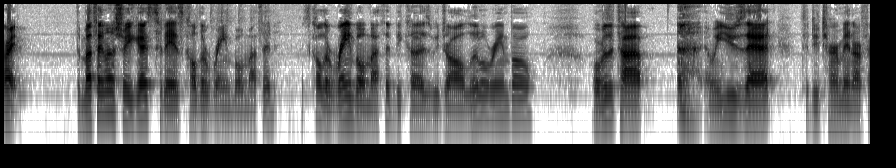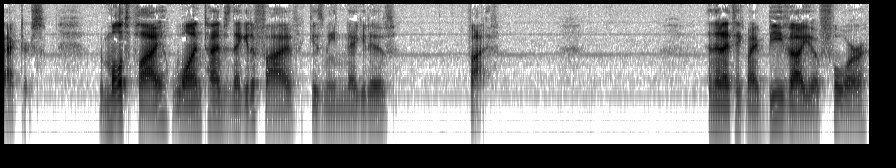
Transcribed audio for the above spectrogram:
All right, the method I'm going to show you guys today is called the rainbow method. It's called the rainbow method because we draw a little rainbow over the top and we use that to determine our factors. We multiply 1 times negative 5 gives me negative 5. And then I take my b value of 4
